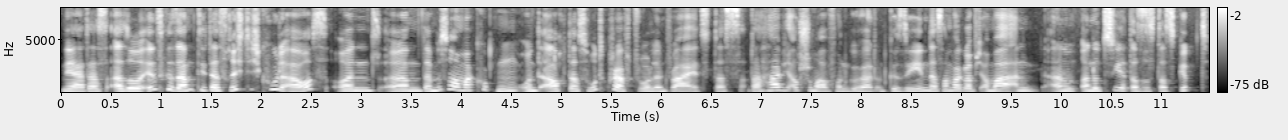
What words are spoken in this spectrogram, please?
ja, das, also insgesamt sieht das richtig cool aus und ähm, da müssen wir mal gucken. Und auch das Woodcraft Roll and Ride, das, da habe ich auch schon mal von gehört und gesehen. Das haben wir, glaube ich, auch mal an, an, annonciert, dass es das gibt.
